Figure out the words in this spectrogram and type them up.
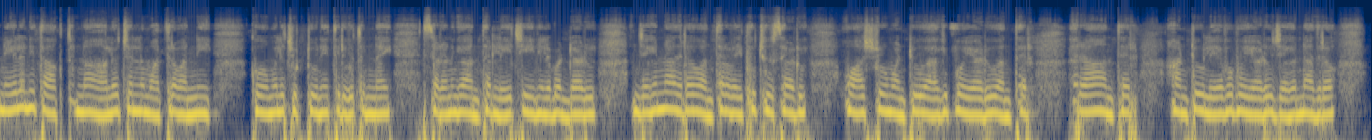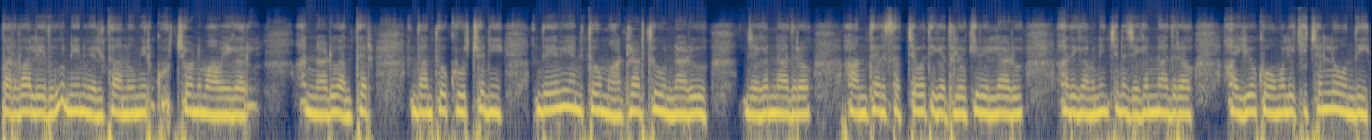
నేలని తాకుతున్న ఆలోచనలు మాత్రం అన్నీ కోమలి చుట్టూనే తిరుగుతున్నాయి. సడన్గా అంతర్ లేచి నిలబడ్డాడు. జగన్నాథరావు అంతర్ వైపు చూశాడు. వాష్రూమ్ అంటూ ఆగిపోయాడు అంతర్. రా అంతర్ అంటూ లేవబోయాడు జగన్నాథరావు. పర్వాలేదు నేను వెళ్తాను. మీరు కూర్చోండి మావయ్య గారు. అన్నాడు అంతర్. దాంతో కూర్చొని దేవి అనితో మాట్లాడుతూ ఉన్నాడు. జగన్నాథరావు అంతర్ సత్యవతి గదిలోకి వెళ్ళాడు. అది గమనించిన జగన్నాథరావు అయ్యో కోమలి కిచెన్లో ఉంది.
